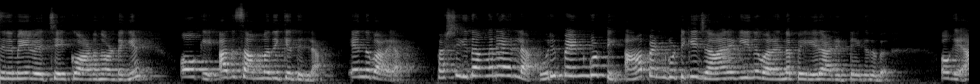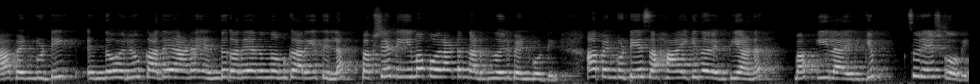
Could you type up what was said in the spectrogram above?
സിനിമയിൽ വെച്ചേക്കുവാണെന്നുണ്ടെങ്കിൽ ഓക്കെ അത് സമ്മതിക്കത്തില്ല എന്ന് പറയാം. പക്ഷെ ഇതങ്ങനെയല്ല. ഒരു പെൺകുട്ടി ആ പെൺകുട്ടിക്ക് ജാനകി എന്ന് പറയുന്ന പേരാണ് ഇട്ടേക്കുന്നത്. ഓക്കെ ആ പെൺകുട്ടി എന്തോ ഒരു കഥയാണ് എന്ത് കഥയാണെന്ന് നമുക്ക് അറിയത്തില്ല പക്ഷേ നിയമ പോരാട്ടം നടത്തുന്ന ഒരു പെൺകുട്ടി. ആ പെൺകുട്ടിയെ സഹായിക്കുന്ന വ്യക്തിയാണ് വക്കീലായിരിക്കും സുരേഷ് ഗോപി.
